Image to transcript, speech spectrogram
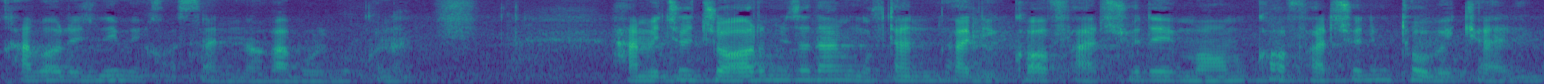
خوارج نمی‌خواستن اینا قبول بکنن. همه جا جار می‌زدن گفتن علی کافر شده ما هم کافر شدیم توبه کردیم.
